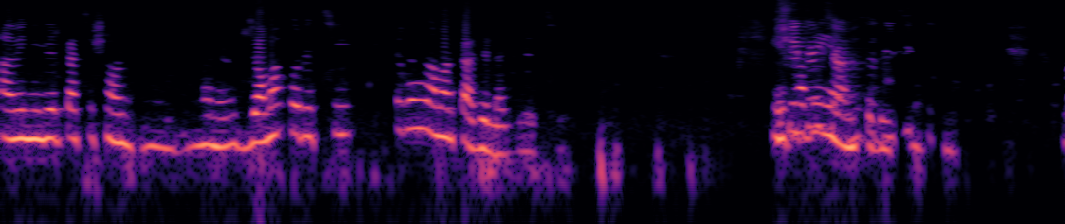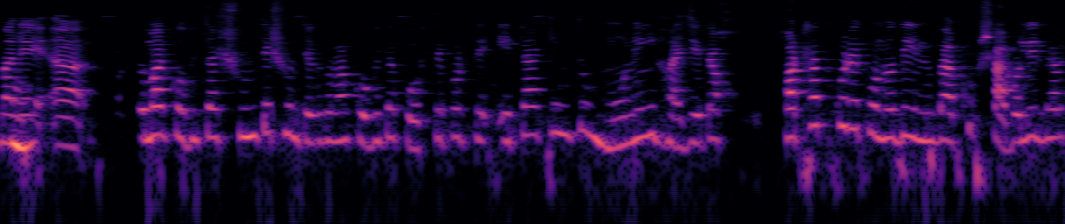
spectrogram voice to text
আমি নিজের কাছে মানে জমা করেছি এবং আমার কাজে লাগিয়েছি। মানে তোমার কবিতা শুনতে শুনতে তোমার কবিতা পড়তে পড়তে এটা কিন্তু মনেই হয় যে এটা হঠাৎ করে কোনোদিন বা খুব সাবলীল ভাবে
